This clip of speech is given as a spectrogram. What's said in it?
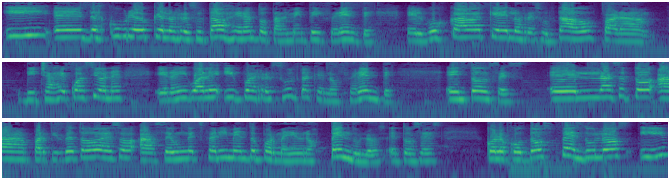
y eh, descubrió que los resultados eran totalmente diferentes. Él buscaba que los resultados para dichas ecuaciones eran iguales y pues resulta que no diferentes. Entonces, él aceptó, a partir de todo eso, hace un experimento por medio de unos péndulos. Entonces, colocó dos péndulos y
